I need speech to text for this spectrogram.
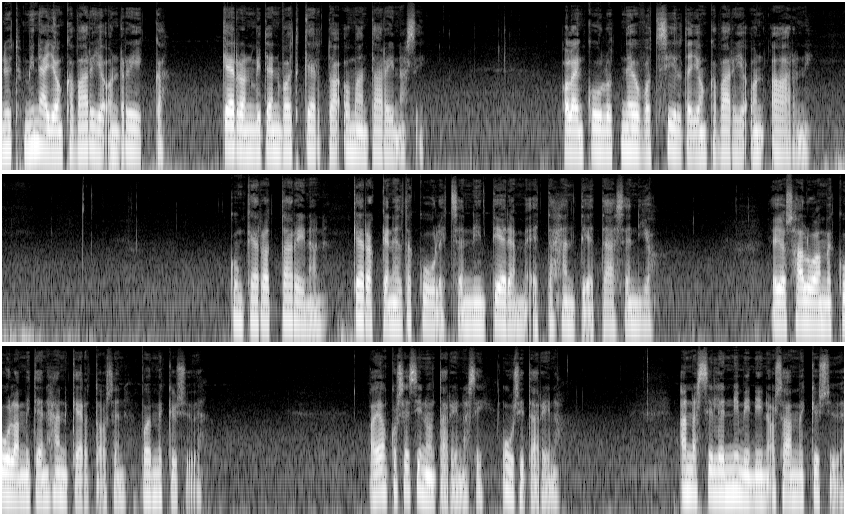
Nyt minä, jonka varjo on Riikka, kerron, miten voit kertoa oman tarinasi. Olen kuullut neuvot siltä, jonka varjo on Aarni. Kun kerrot tarinan, kerro keneltä kuulit sen, niin tiedämme, että hän tietää sen jo. Ja jos haluamme kuulla, miten hän kertoo sen, voimme kysyä. Vai onko se sinun tarinasi, uusi tarina? Anna sille nimi, niin osaamme kysyä.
